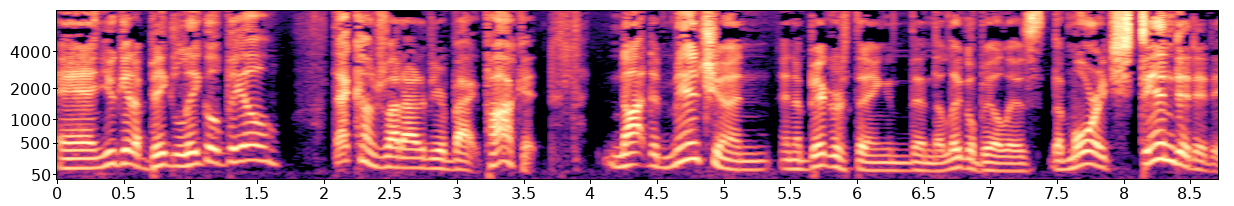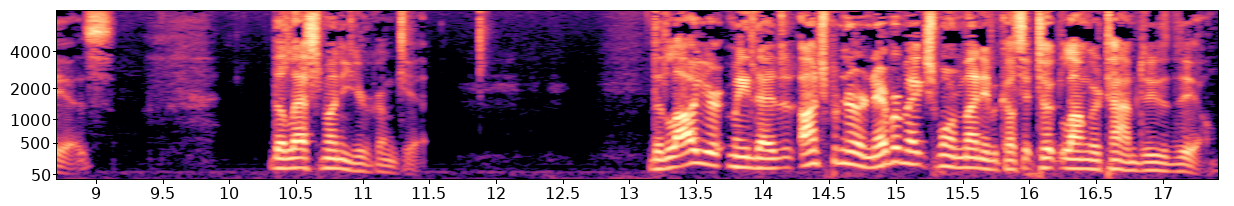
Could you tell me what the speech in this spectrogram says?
and you get a big legal bill, that comes right out of your back pocket. Not to mention, and a bigger thing than the legal bill is, the more extended it is, the less money you're going to get. The lawyer, I mean, the entrepreneur never makes more money because it took longer time to do the deal.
